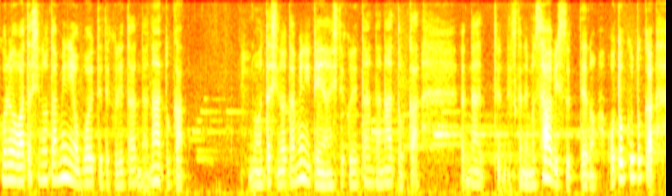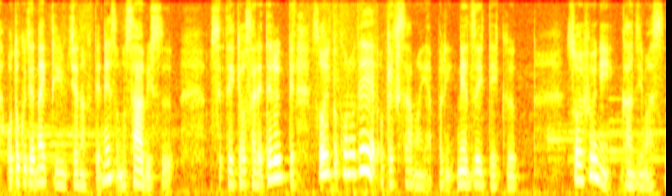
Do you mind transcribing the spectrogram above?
これを私のために覚えててくれたんだなとか私のために提案してくれたんだなとか何て言うんですかね、まあ、サービスってのお得とかお得じゃないっていうじゃなくてねそのサービス提供されてるってそういうところでお客さんはやっぱり根付いていく。そういうふうに感じます。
